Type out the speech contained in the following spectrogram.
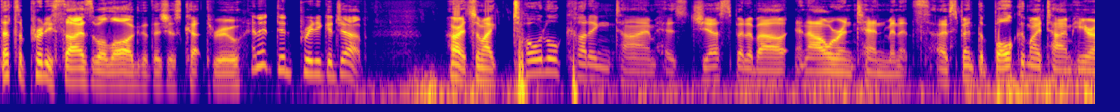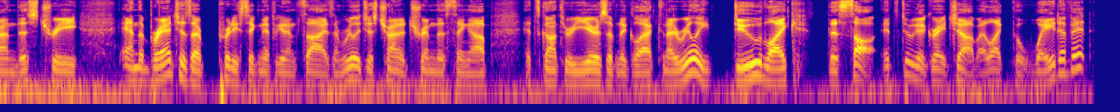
That's a pretty sizable log that this just cut through, and it did pretty good job. All right, so my total cutting time has just been about an hour and 10 minutes. I've spent the bulk of my time here on this tree, and the branches are pretty significant in size. I'm really just trying to trim this thing up. It's gone through years of neglect, and I really do like this saw. It's doing a great job. I like the weight of it.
